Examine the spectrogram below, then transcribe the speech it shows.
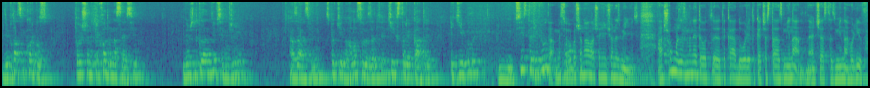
депутатський корпус, той, що не приходив на сесію, він ж нікуди не дівся, він же є. А зараз він спокійно голосує за тих старих кадрів, які були. Всі старі люди. Так, ми з цього ну, починали, що нічого не змінюється. А що може змінити от е, така доволі така часта зміна, е, часта зміна голів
